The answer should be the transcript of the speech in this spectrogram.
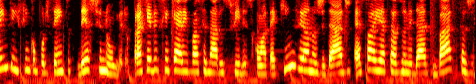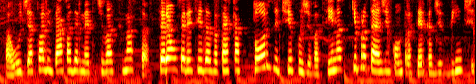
95% deste número. Para aqueles que querem vacinar os filhos com até 15 anos de idade, é só ir até as unidades básicas de saúde e atualizar a caderneta de vacinação. Serão oferecidas até 14 tipos de vacinas que protegem contra cerca de 20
